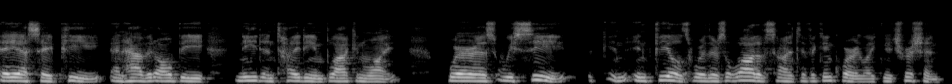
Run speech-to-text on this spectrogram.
asap and have it all be neat and tidy and black and white whereas we see in, in fields where there's a lot of scientific inquiry like nutrition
